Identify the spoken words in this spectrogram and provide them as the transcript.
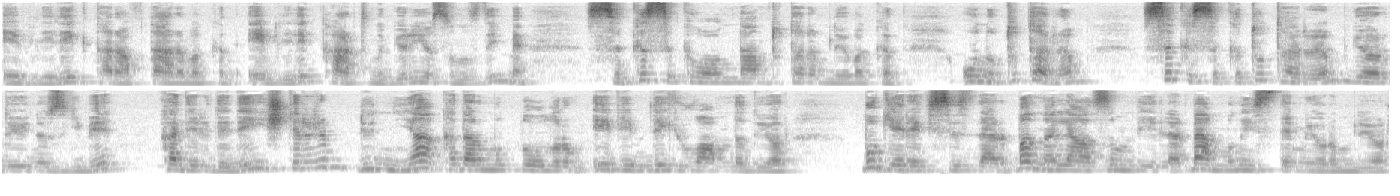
evlilik taraftarı bakın. Evlilik kartını görüyorsunuz değil mi? Sıkı sıkı ondan tutarım diyor bakın. Onu tutarım sıkı sıkı tutarım gördüğünüz gibi kaderi de değiştiririm. Dünya kadar mutlu olurum evimde yuvamda diyor. Bu gereksizler bana lazım değiller. Ben bunu istemiyorum diyor.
